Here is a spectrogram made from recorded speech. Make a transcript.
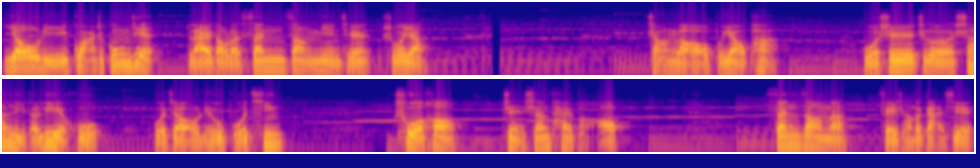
腰里挂着弓箭，来到了三藏面前，说：“呀，长老不要怕，我是这山里的猎户，我叫刘伯清，绰号镇山太保。”三藏呢，非常的感谢，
